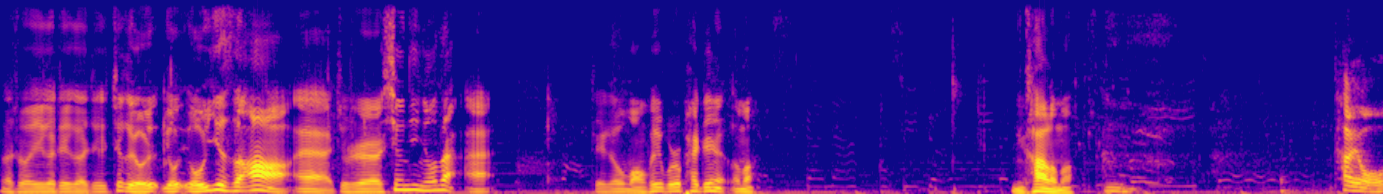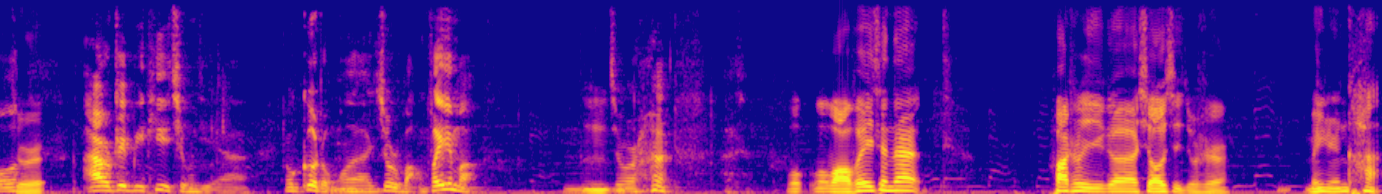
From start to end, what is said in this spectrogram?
再说一个，这个这个这个有有有意思啊，哎，就是《星际牛仔》，这个网飞不是拍真人了吗？你看了吗？嗯，它有就是 LGBT 情节，有各种的，就是网飞嘛，嗯就是我我网飞现在发出一个消息，就是没人看，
